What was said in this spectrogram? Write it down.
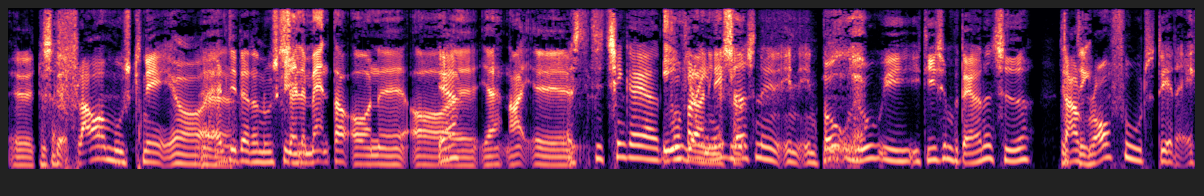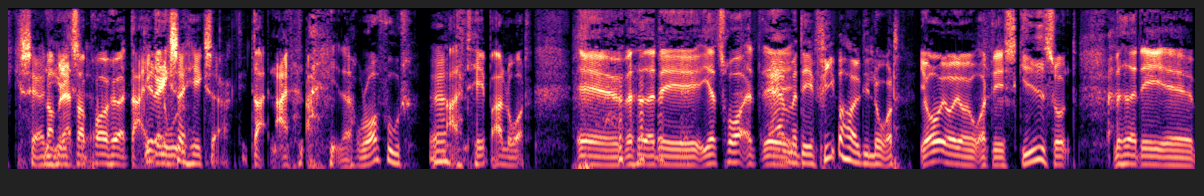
Øh, du altså skal flagermusknæ og Ja. alt det der, der nu skal... salamanderånde og Ja. øh, ja nej, øh, Altså, det tænker jeg, hvorfor er ikke lavet sådan en, en, en bog Ja. nu i, i disse moderne tider? Der er det- raw food, det er da ikke særlig Nå, men altså prøv at høre, der er, Det er ikke ikke så hekseagtigt. Nej, nej, nej, raw food. Ja. Nej, det er bare lort. Øh, hvad hedder det? Jeg tror, at... Øh, Ja, men det er fiberholdigt lort. Jo, jo, jo, og det er skide sundt. Hvad hedder det? Øh,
